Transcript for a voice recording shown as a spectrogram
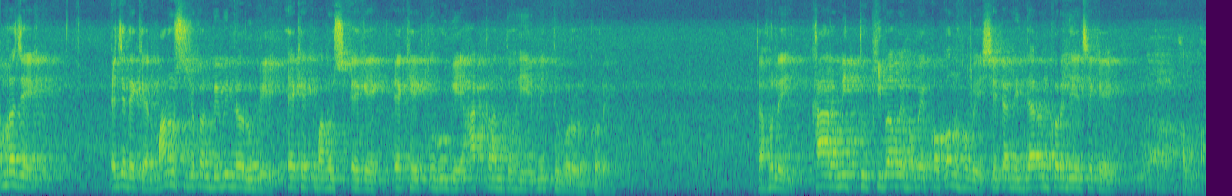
আমরা যে এই যে দেখেন, মানুষ যখন বিভিন্ন রোগে, এক এক মানুষ এক এক এক এক রোগে আক্রান্ত হয়ে মৃত্যুবরণ করে। তাহলে কার মৃত্যু কীভাবে হবে, কখন হবে, সেটা নির্ধারণ করে দিয়েছে কে? আল্লাহ।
